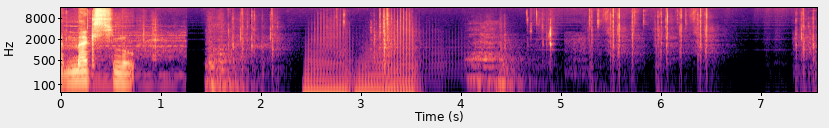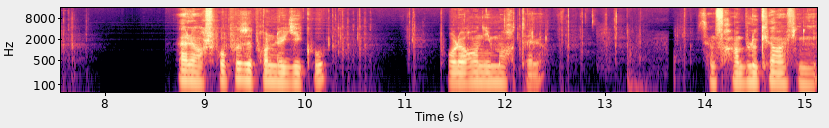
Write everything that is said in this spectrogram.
Dégâts. Alors, je propose de prendre le gecko pour le rendre immortel. Ça me fera un bloqueur infini.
